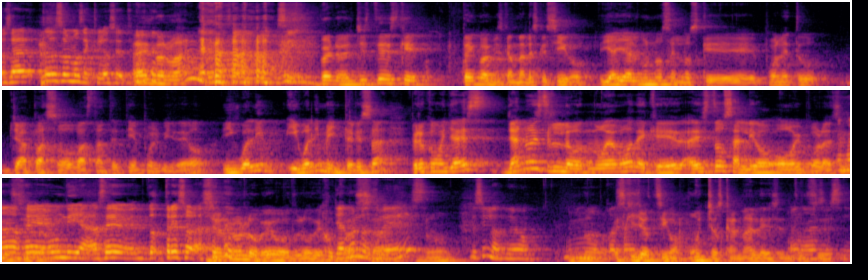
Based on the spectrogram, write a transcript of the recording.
o sea, todos somos de closet. Ah, ¿es normal? Sí. Bueno, el chiste es que tengo a mis canales que sigo y hay algunos en los que, ponle tú, ya pasó bastante tiempo el video. Igual y, igual y me interesa, pero como ya es, ya no es lo nuevo de que esto salió hoy, por así Ajá, hace decirlo. un día, hace do- tres horas. Ya no lo veo, lo dejo ¿Ya no pasar. los ves? No, Yo sí los veo. no, pasa. es que yo sigo muchos canales, Bueno, eso entonces... sí.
